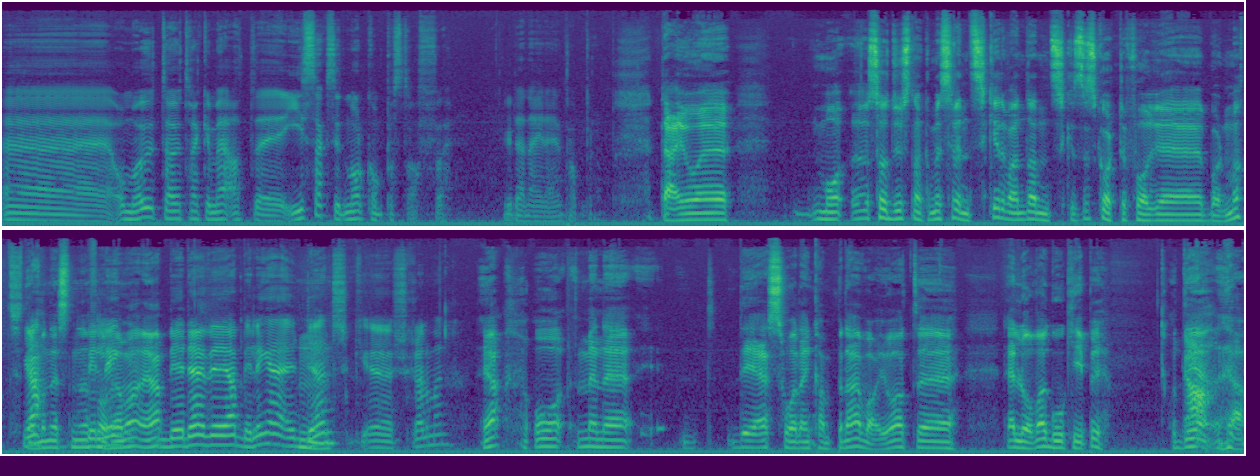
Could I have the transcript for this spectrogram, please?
og må jo ta trekke med at Isak sitt mål kom på straffe i denne ene kampen. Det er jo må, så du snakker med svenske. Det var en danske som skårte for uh, Bournemouth. Ja, Billing, ja. Det, ja, Billing er mm. dansk mm. uh. Ja, og, men uh, det jeg så den kampen der, var jo at uh, det er lov å ha god keeper. Og det, ja. ja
